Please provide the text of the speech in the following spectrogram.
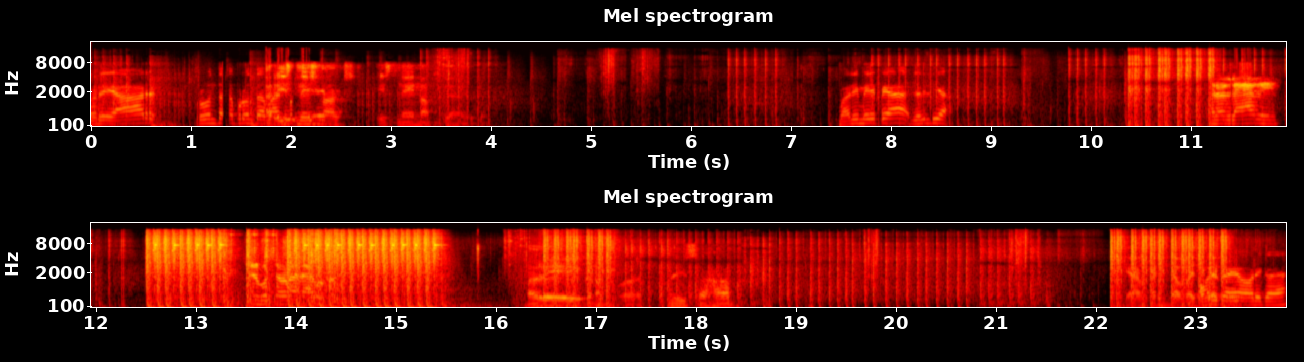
अरे यार प्रोंता प्रोंता अरे इसने नॉक इसने नॉक किया मेरे को। बाली मेरे पे आ जल्दी आ मेरा लैग है मेरे को तगड़ा लैग होगा अरे एक नंबर अरे साहब क्या फंडा बज और एक आया गया और एक आया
